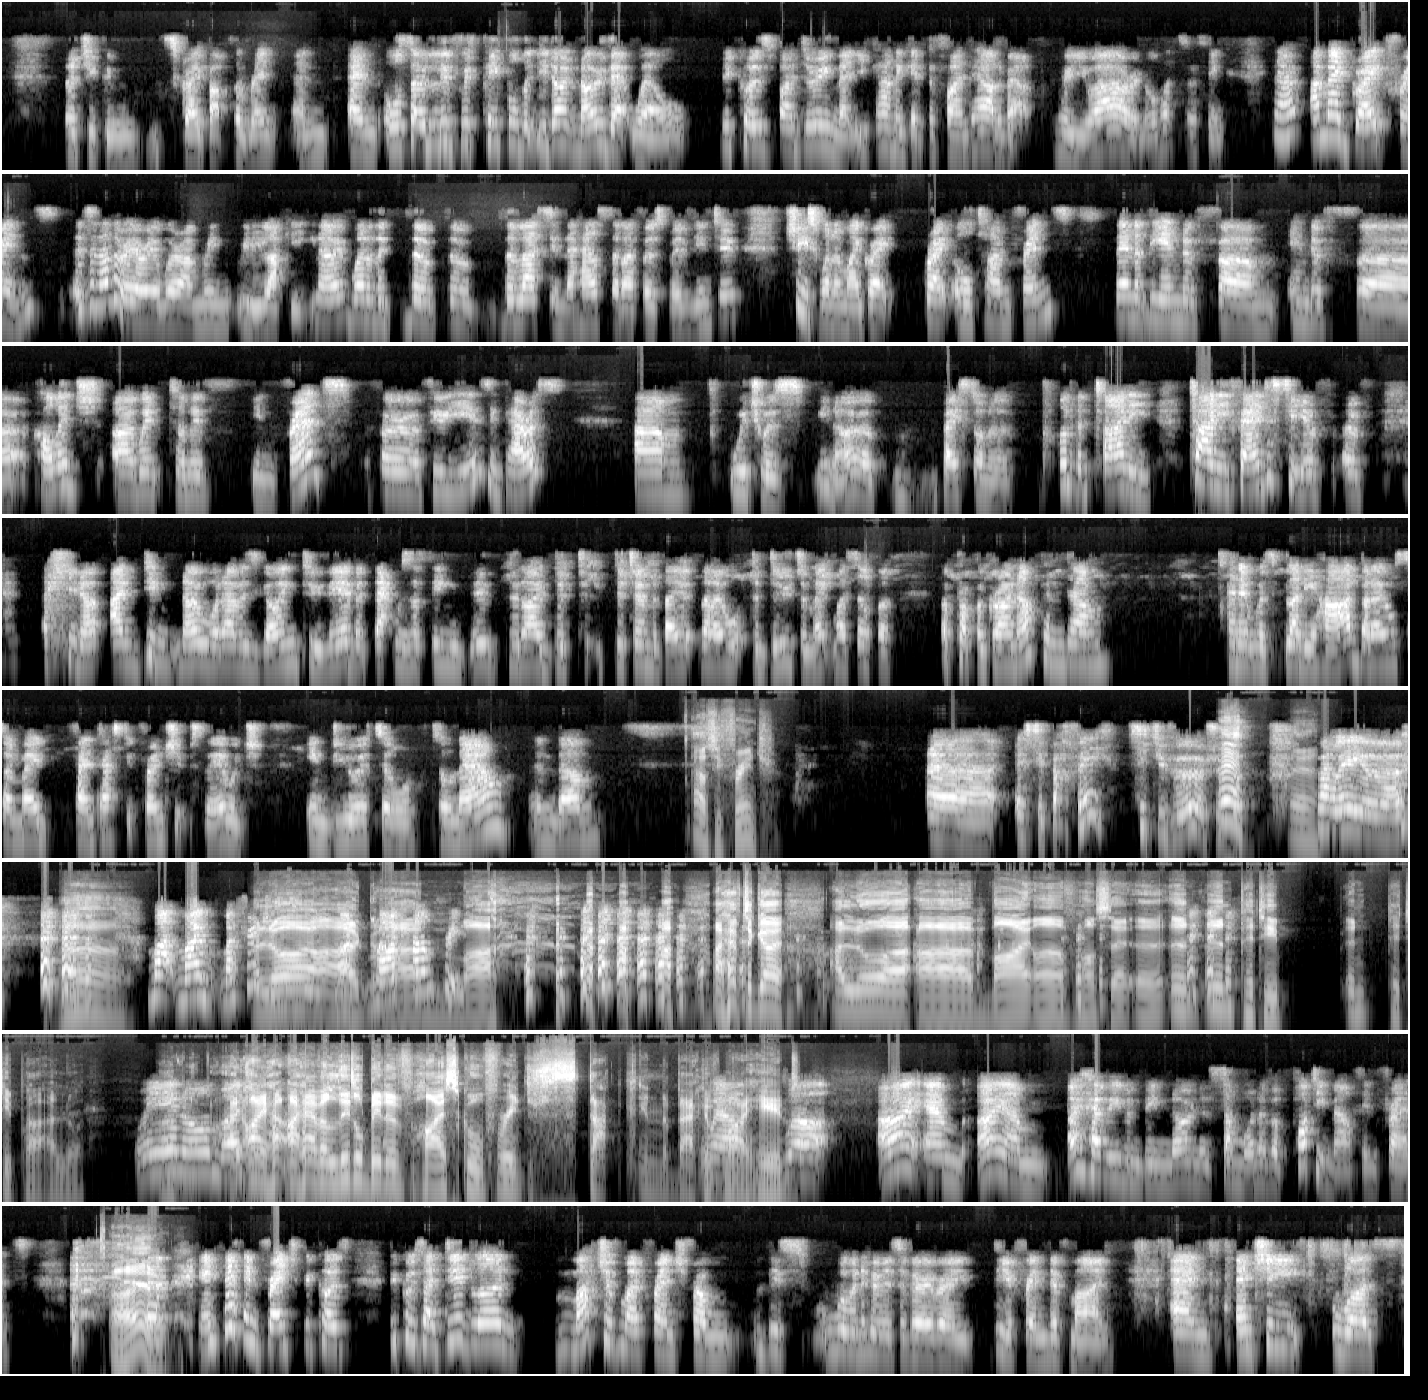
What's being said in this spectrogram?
that you can scrape up the rent and and also live with people that you don't know that well because by doing that you kind of get to find out about who you are and all that sort of thing you know, I made great friends. It's another area where I'm re- really lucky. You know, one of the, the, the, the lass in the house that I first moved into, she's one of my great, great all time friends. Then at the end of, um, end of uh, college, I went to live in France for a few years in Paris, um, which was, you know, based on a, on a tiny, tiny fantasy of, of you know, I didn't know what I was going to there, but that was a thing that I de- determined that I ought to do to make myself a, a proper grown up. And um, and it was bloody hard, but I also made fantastic friendships there, which endure till till now. And um, how's your French? Euh, c'est parfait. Si tu veux, je eh, peux eh. parler. Ah. my, my, my French Alors, is my, my uh, country. I have to go. Alors, uh, my uh, français, un, un petit, un petit pas. Alors. Well, I, I, I, have a little bit of high school French stuck in the back well, of my head. Well, I am, I am, I have even been known as somewhat of a potty mouth in France. Oh. in, in French because because I did learn much of my French from this woman who is a very, very dear friend of mine, and and she was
